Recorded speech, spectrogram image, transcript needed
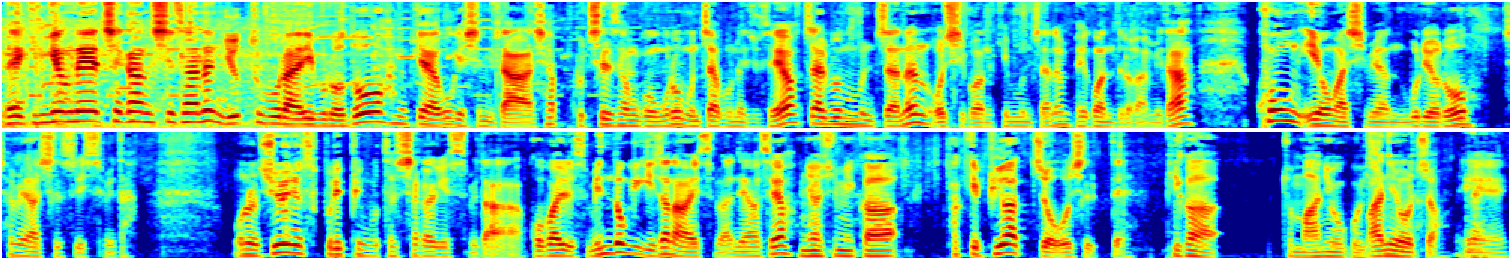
네, 김경래 최강 시사는 유튜브 라이브로도 함께하고 계십니다. 샵 9730으로 문자 보내주세요. 짧은 문자는 50원, 긴 문자는 100원 들어갑니다. 콩 이용하시면 무료로 참여하실 수 있습니다. 오늘 주요 뉴스 브리핑부터 시작하겠습니다. 고발 뉴스 민동기 기자 나와 있습니다. 안녕하세요. 안녕하십니까. 밖에 비 왔죠, 오실 때. 비가 좀 많이 오고 있습니다. 많이 오죠. 네. 예.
